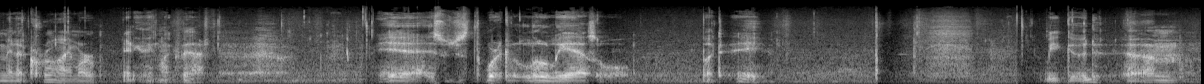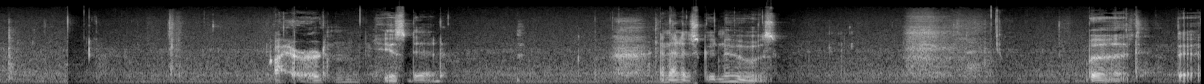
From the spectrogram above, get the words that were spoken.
commit a crime or anything like that. Yeah, this was just the work of a lowly asshole. But hey, be good. Um, I heard he is dead. And that is good news. But the,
